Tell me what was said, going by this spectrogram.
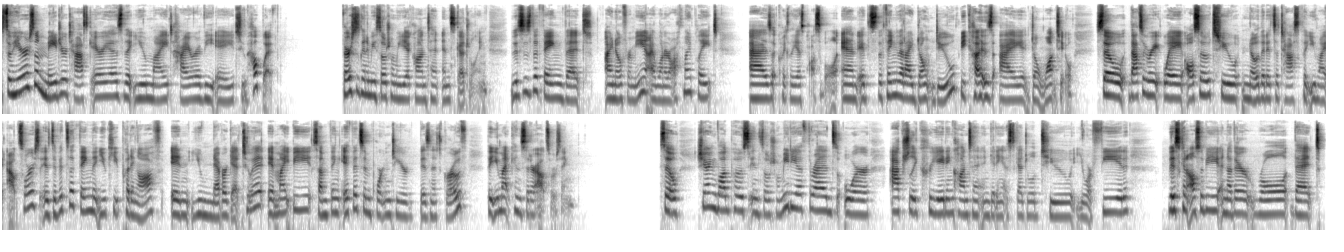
So, here are some major task areas that you might hire a VA to help with. First is going to be social media content and scheduling. This is the thing that I know for me, I want it off my plate as quickly as possible. And it's the thing that I don't do because I don't want to. So that's a great way also to know that it's a task that you might outsource is if it's a thing that you keep putting off and you never get to it, it might be something if it's important to your business growth that you might consider outsourcing. So, sharing blog posts in social media threads or actually creating content and getting it scheduled to your feed. This can also be another role that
